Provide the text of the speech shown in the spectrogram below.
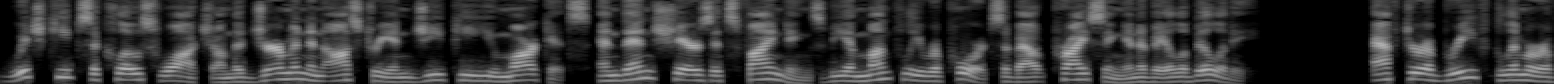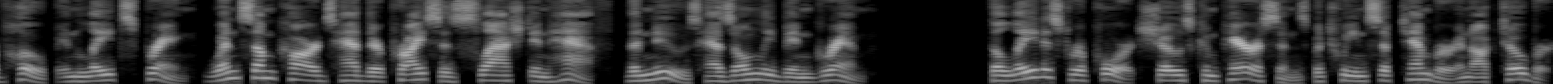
which keeps a close watch on the German and Austrian GPU markets, and then shares its findings via monthly reports about pricing and availability. After a brief glimmer of hope in late spring, when some cards had their prices slashed in half, the news has only been grim. The latest report shows comparisons between September and October.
